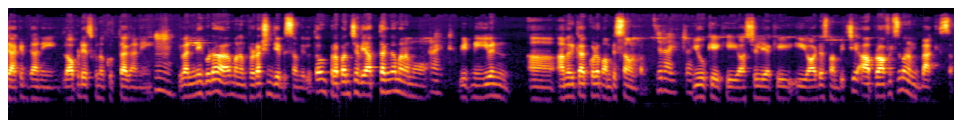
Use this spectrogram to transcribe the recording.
జాకెట్ కానీ లోపల వేసుకున్న కుర్తా కానీ ఇవన్నీ కూడా మనం ప్రొడక్షన్ చేపిస్తాం వీళ్ళతో. ప్రపంచవ్యాప్తంగా మనము వీటిని ఈవెన్ అమెరికాకి కూడా పంపిస్తూ ఉంటాం. యూకేకి ఆస్ట్రేలియాకి ఈ ఆర్డర్స్ పంపించి ఆ ప్రాఫిట్స్ మనం బ్యాక్ ఇస్తాం.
